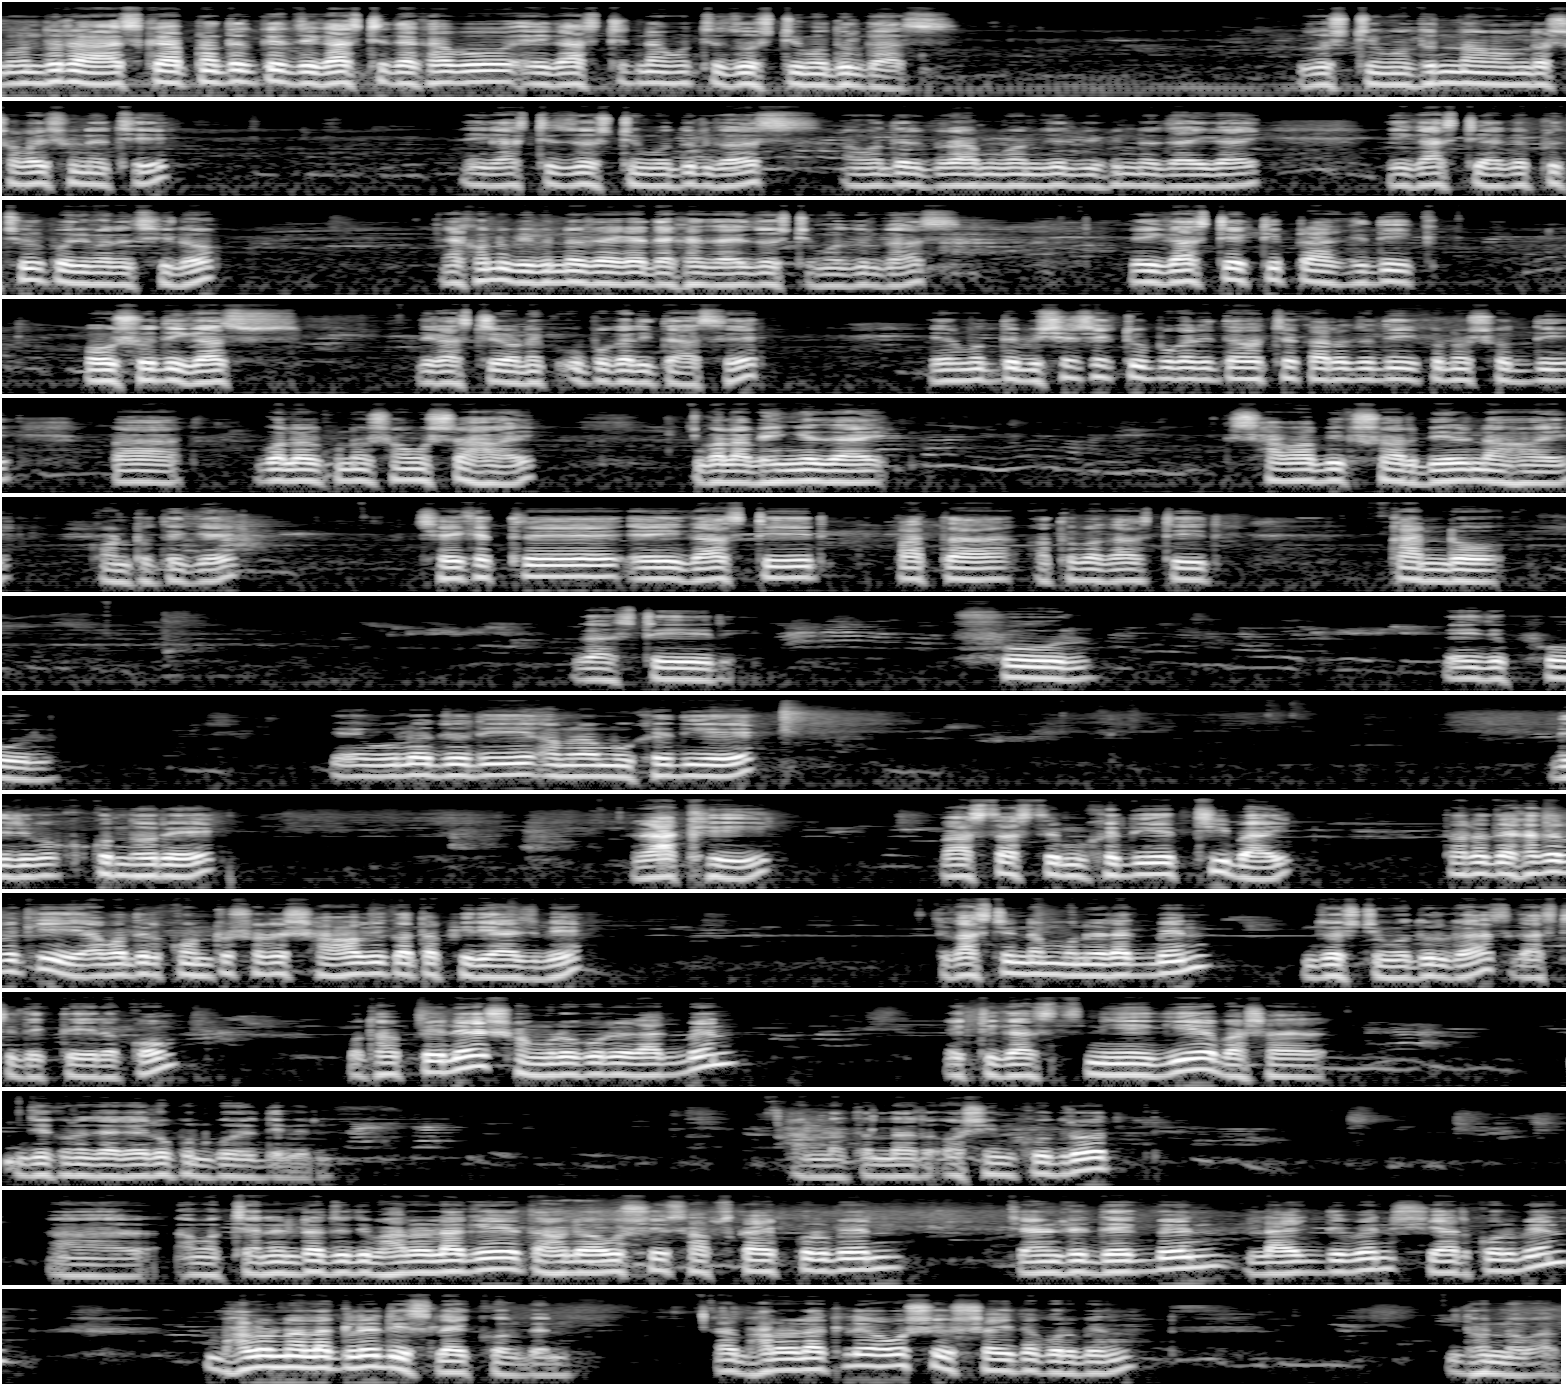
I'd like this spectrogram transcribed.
বন্ধুরা, আজকে আপনাদেরকে যে গাছটি দেখাবো, এই গাছটির নাম হচ্ছে জ্যোষ্ঠী মধুর গাছ। জ্যোষ্ঠী মধুর নাম আমরা সবাই শুনেছি। এই গাছটি জ্যোষ্ঠী মধুর গাছ। আমাদের গ্রামগঞ্জের বিভিন্ন জায়গায় এই গাছটি আগে প্রচুর পরিমাণে ছিল। এখনও বিভিন্ন জায়গায় দেখা যায় জ্যোষ্ঠী মধুর গাছ। এই গাছটি একটি প্রাকৃতিক ঔষধি গাছ। যে গাছটির অনেক উপকারিতা আছে। এর মধ্যে বিশেষ একটি উপকারিতা হচ্ছে কারও যদি কোনো সর্দি বা গলার কোনো সমস্যা হয়, গলা ভেঙে যায়, স্বাভাবিক স্বর বের না হয় কণ্ঠ থেকে, সেই ক্ষেত্রে এই গাছটির পাতা অথবা গাছটির কাণ্ড, গাছটির ফুল, এই যে ফুল এগুলো যদি আমরা মুখে দিয়ে দীর্ঘক্ষণ ধরে রাখি বা আস্তে আস্তে মুখে দিয়ে চিবাই, তাহলে দেখা যাবে কি আমাদের কণ্ঠস্বরের স্বাভাবিকতা ফিরে আসবে। গাছটির নাম মনে রাখবেন জ্যৈষ্ঠী মধুর গাছ, গাছটি দেখতে এরকম। কোথাও পেলে সংগ্রহ করে রাখবেন। একটি গাছ নিয়ে গিয়ে বাসায় যে কোনো জায়গায় রোপণ করে দেবেন। আল্লাহ তাল্লার অসীম কুদরত। আর আমার চ্যানেলটা যদি ভালো লাগে, তাহলে অবশ্যই সাবস্ক্রাইব করবেন, চ্যানেলটি দেখবেন, লাইক দেবেন, শেয়ার করবেন। ভালো না লাগলে ডিসলাইক করবেন। আর ভালো লাগলে অবশ্যই উৎসাহিত করবেন। ধন্যবাদ।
